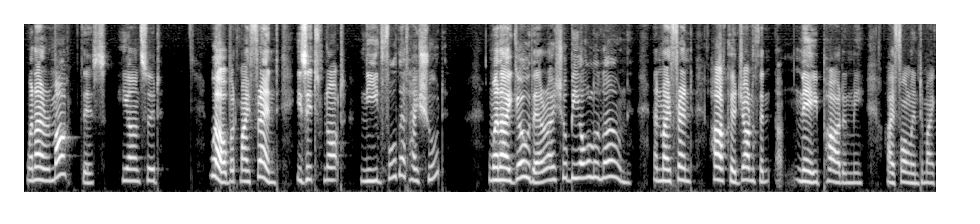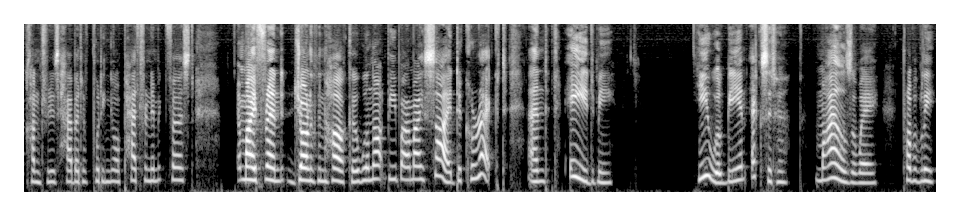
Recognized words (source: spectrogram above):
When I remarked this, he answered "Well, but my friend, is it not needful that I should? When I go there I shall be all alone, and my friend Harker Jonathan uh, nay, pardon me, I fall into my country's habit of putting your patronymic first my friend Jonathan Harker will not be by my side to correct and aid me. He will be in Exeter, miles away, probably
